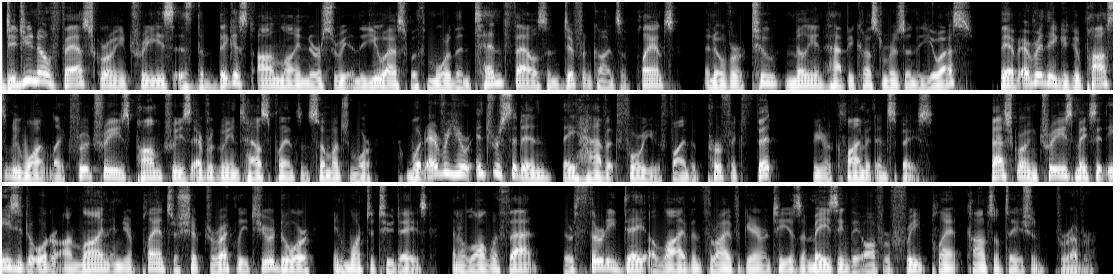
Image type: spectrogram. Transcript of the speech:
Did you know Fast Growing Trees is the biggest online nursery in the U.S. with more than 10,000 different kinds of plants and over 2 million happy customers in the U.S.? They have everything you could possibly want, like fruit trees, palm trees, evergreens, houseplants, and so much more. Whatever you're interested in, they have it for you. Find the perfect fit for your climate and space. Fast Growing Trees makes it easy to order online, and your plants are shipped directly to your door in one to two days. And along with that, their 30 day Alive and Thrive guarantee is amazing. They offer free plant consultation forever.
